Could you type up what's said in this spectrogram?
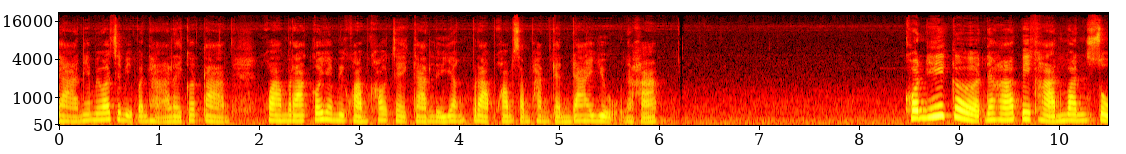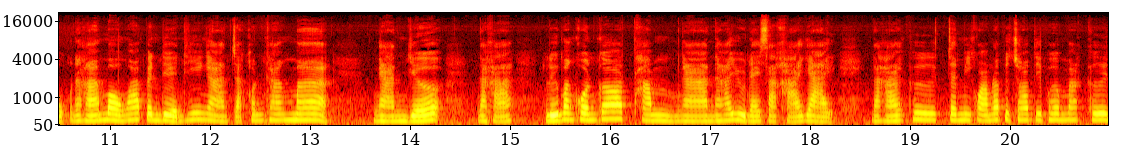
ยาเนี่ยไม่ว่าจะมีปัญหาอะไรก็ตาม ความรักก็ยังมีความเข้าใจกัน หรือยังปรับความสัมพันธ์กันได้อยู่นะคะ คนที่เกิดนะคะปีขานวันศุกร์นะคะ มองว่าเป็นเดือนที่งานจะค่อนข้างมาก งานเยอะนะคะ หรือบางคนก็ทำงานนะคะอยู่ในสาขาใหญ่นะคะ คือจะมีความรับผิดชอบที่เพิ่มมากขึ้น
